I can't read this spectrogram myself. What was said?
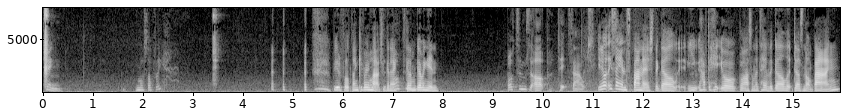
Ching. more softly. beautiful. Thank you very much. I'm gonna. Bottom- I'm going in. Bottoms up, tits out. You know what they say in Spanish? The girl you have to hit your glass on the table. The girl that does not bang,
